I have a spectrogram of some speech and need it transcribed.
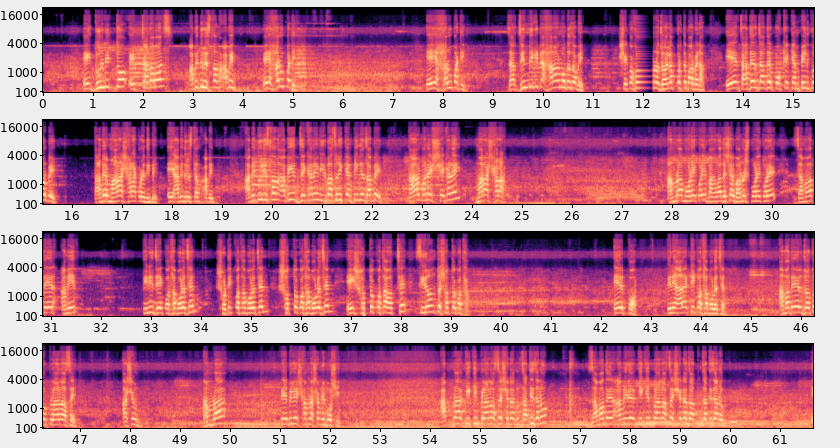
এই দুর্বৃত্ত, এই চাঁদাবাজ আবিদুল ইসলাম আবিদ, এই হারুপাটি। এই হারুপাটি যার জিন্দিগিটা হারার মতো যাবে, সে কখনো জয়লাভ করতে পারবে না। এ যাদের যাদের পক্ষে ক্যাম্পেইন করবে, তাদের মারা সারা করে দিবে এই আবিদুল ইসলাম আবিদ। আবিদুল ইসলাম আবিদ যেখানে নির্বাচনী ক্যাম্পিংয়ে যাবে, তার মানে সেখানেই মারা সারা আমরা মনে করি, বাংলাদেশের মানুষ মনে করে, জামাতের আমির, তিনি যে কথা বলেছেন, সঠিক কথা বলেছেন, সত্য কথা বলেছেন এই সত্য কথা হচ্ছে, চিরন্ত সত্য কথা। এরপর তিনি আর একটি কথা বলেছেন। আমাদের যত প্ল্যান আছে, আসুন, আমরা টেবিলের সামনাসামনি বসি। আপনার কি কি প্ল্যান আছে সেটা জাতি জানুক। জামাতের আমিরের কি কি প্ল্যান আছে সেটা জাতি জানুক।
